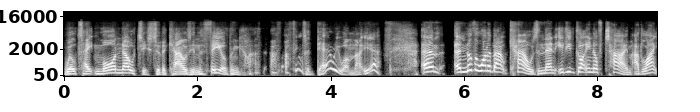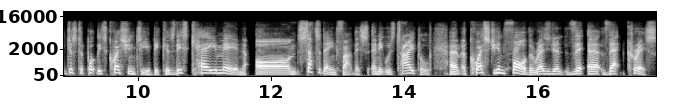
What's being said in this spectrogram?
will take more notice to the cows in the field and I, I think it's a dairy one, that, yeah. Um, another one about cows. And then, if you've got enough time, I'd like just to put this question to you because this came in on Saturday, in fact, this, and it was titled um, A Question for the Resident vet, uh, vet Chris.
